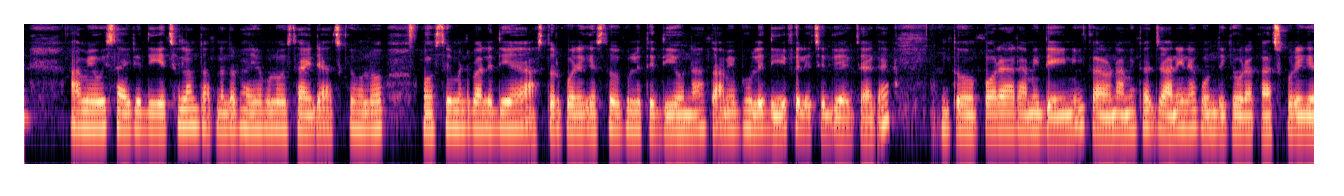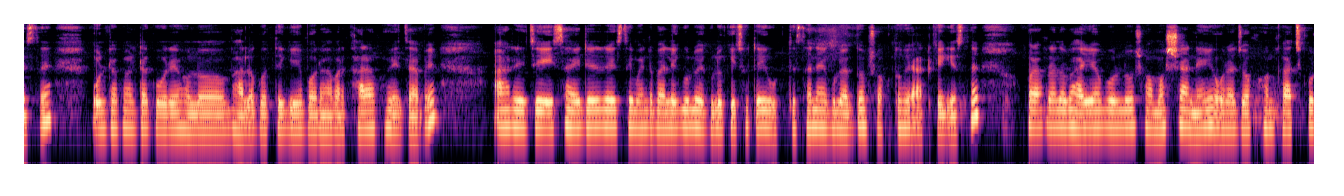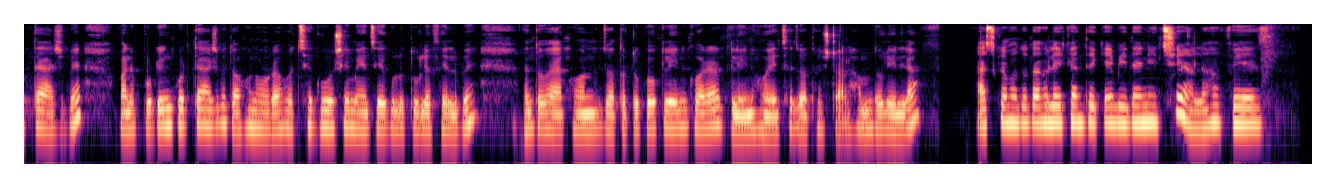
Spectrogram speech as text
আমি ওই সাইডে দিয়েছিলাম, তো আপনাদের ভাইয়া বলো ওই সাইডে আজকে হলো সিমেন্ট বালি দিয়ে আস্তর করে গেছে ওইগুলোতে দিও না। তো আমি ভুলে দিয়ে ফেলেছি দু এক জায়গায়। তো পরে আর আমি দেইনি, কারণ আমি তো জানি না কোন দিকে ওরা কাজ করে গেছে। উল্টাপাল্টা করে হলো ভালো করতে গিয়ে পরে আবার খারাপ হয়ে যাবে। আর এই যে এই সাইডের সিমেন্ট বালিগুলো, এগুলো কিছুতেই উঠতেছে না, এগুলো একদম শক্ত হয়ে আটকে গেছে। পরে আপনাদের ভাইয়া বলল, সমস্যা নেই, ওরা যখন কাজ করতে আসবে মানে পুটিং করতে আসবে, তখন ওরা হচ্ছে ঘষে মেজে এগুলো তুলে ফেলবে। তো এখন যতটুকু ক্লিন করার ক্লিন হয়েছে যথেষ্ট, আলহামদুলিল্লাহ। আজকের মতো তাহলে এখান থেকে বিদায় নিচ্ছি। আল্লাহ হাফেজ।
